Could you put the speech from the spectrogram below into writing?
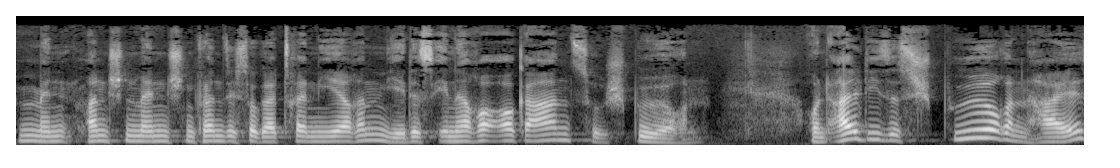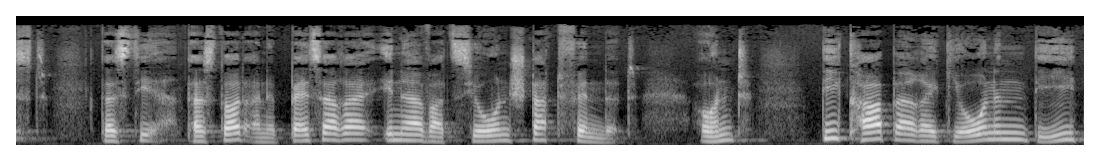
Manchen Menschen können sich sogar trainieren, jedes innere Organ zu spüren. Und all dieses Spüren heißt, dass, die, dass dort eine bessere Innervation stattfindet. Und die Körperregionen, die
